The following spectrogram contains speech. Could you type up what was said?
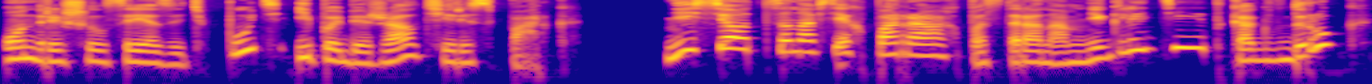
Он решил срезать путь и побежал через парк. Несется на всех парах, по сторонам не глядит, как вдруг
